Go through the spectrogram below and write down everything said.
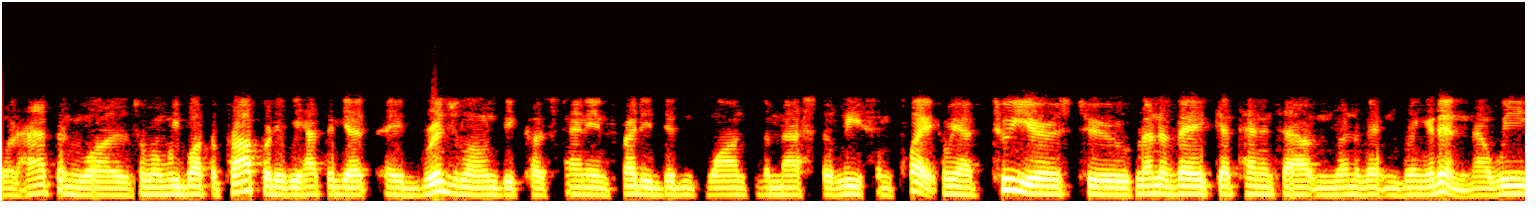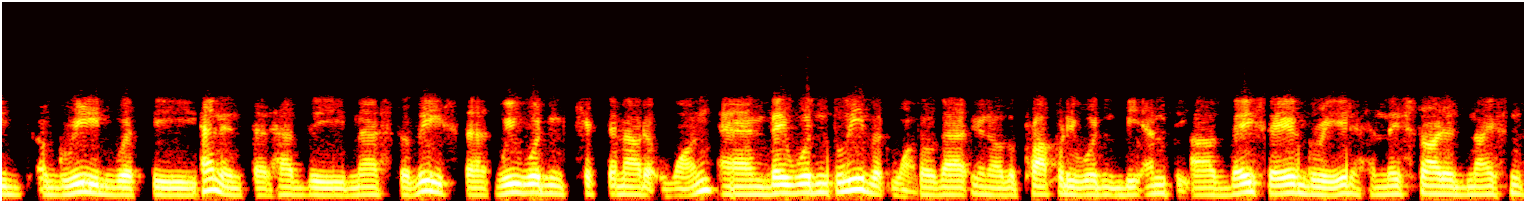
what happened was, so when we bought the property, we had to get a bridge loan because Fannie and Freddie didn't want the master lease in place. So we had two years to renovate, get tenants out and renovate and bring it in. Now we agreed with the tenant that had the master lease that we wouldn't kick them out at one and they wouldn't leave at one so that, you know, the property wouldn't be empty. Uh, they, they agreed and they started nice and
